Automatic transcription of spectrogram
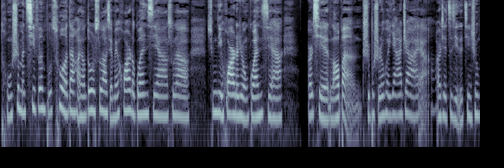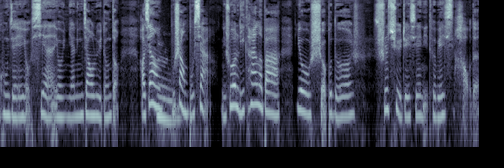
同事们气氛不错，但好像都是塑料姐妹花的关系啊，塑料兄弟花的这种关系啊，而且老板时不时的会压榨呀，而且自己的晋升空间也有限，又年龄焦虑等等，好像不上不下。你说离开了吧，又舍不得失去这些你特别好的，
